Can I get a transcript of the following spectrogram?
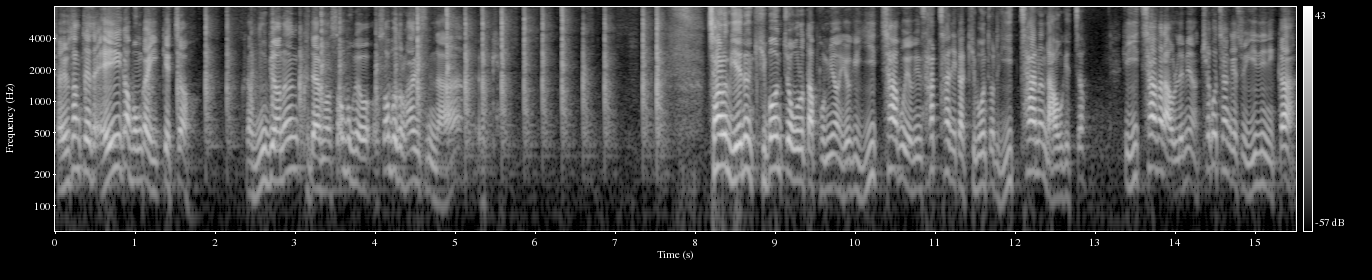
자 이 상태에서 a가 뭔가 있겠죠? 그다음 우변은 그대로 써보고, 써보도록 하겠습니다 자 그럼 얘는 기본적으로 딱 보면 여기 2차고 여기는 4차니까 기본적으로 2차는 나오겠죠? 2차가 나오려면 최고차항 계수 1이니까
